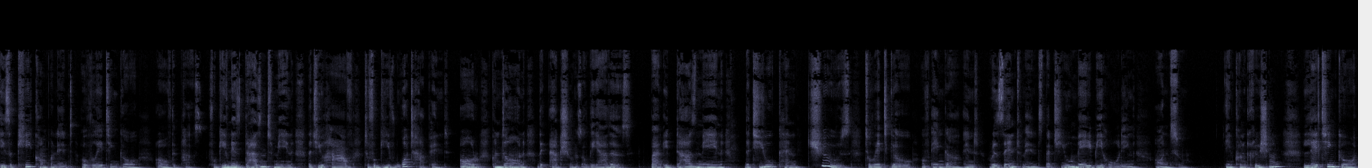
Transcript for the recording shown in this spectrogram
is a key component of letting go of the past. Forgiveness doesn't mean that you have to forgive what happened or condone the actions of the others, but it does mean that you can choose to let go of anger and resentment that you may be holding on to. In conclusion, letting go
